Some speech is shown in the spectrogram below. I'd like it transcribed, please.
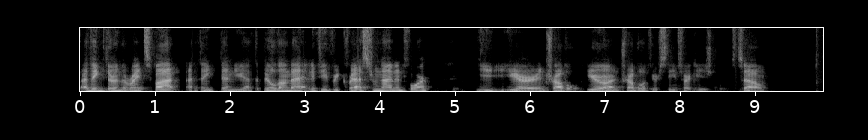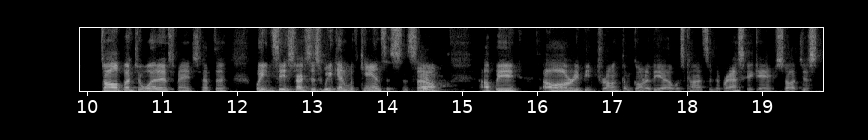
I think they're in the right spot. I think then you have to build on that. And if you've regressed from nine and four, you, are in trouble. You are in trouble if you're Steve Sarkisian. So it's all a bunch of what ifs, man. You just have to wait and see. It starts this weekend with Kansas, and so yeah. I'll be I'll already be drunk. I'm going to the uh, Wisconsin Nebraska game, so I'll just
